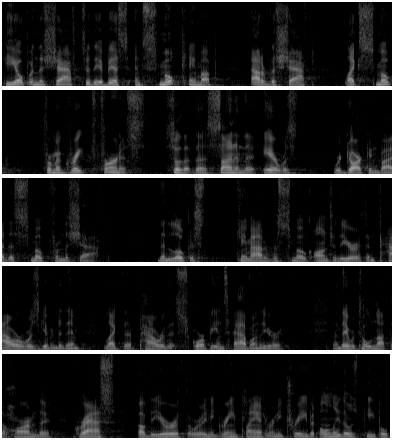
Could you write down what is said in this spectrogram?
He opened the shaft to the abyss, and smoke came up out of the shaft like smoke from a great furnace, so that the sun and the air was, were darkened by the smoke from the shaft. Then locusts came out of the smoke onto the earth, and power was given to them, like the power that scorpions have on the earth. And they were told not to harm the grass of the earth or any green plant or any tree, but only those people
